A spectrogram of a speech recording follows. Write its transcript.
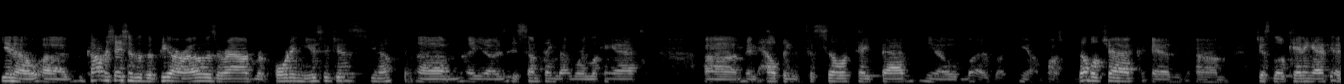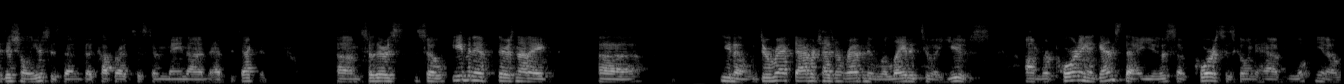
You know, uh, conversations with the PROs around reporting usages. You know, um, you know, is, is, something that we're looking at um, and helping facilitate that. You know, as like you know, possible double check and um, just locating additional uses that the copyright system may not have detected. Um, so there's so even if there's not a uh, you know direct advertisement revenue related to a use, um, reporting against that use, of course, is going to have you know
